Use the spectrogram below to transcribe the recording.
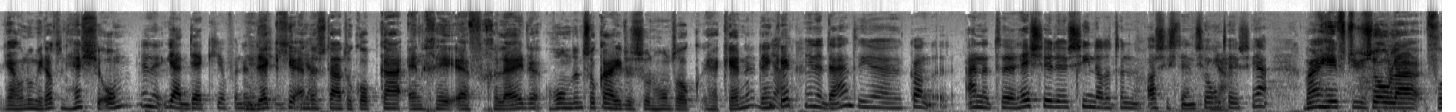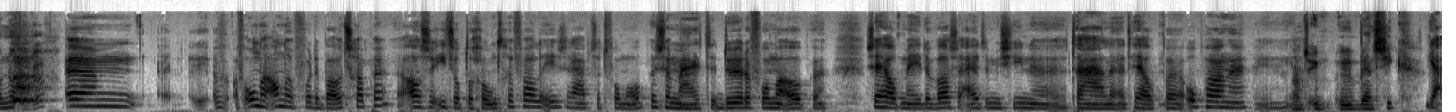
ja, hoe noem je dat, een hesje om? Een, ja, een dekje of een, een hesje. dekje, en ja. daar staat ook op KNGF geleide honden. Zo kan je dus zo'n hond ook herkennen, denk ja, ik. inderdaad. Je kan aan het hesje dus zien dat het een assistentiehond is, ja. Waar heeft u Zola voor nodig? Um, onder andere voor de boodschappen. Als er iets op de grond gevallen is, raapt ze het voor me op. Ze maakt deuren voor me open. Ze helpt mee de was uit de machine te halen. Het helpen ophangen. Ja. Want u, u bent ziek? Ja,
